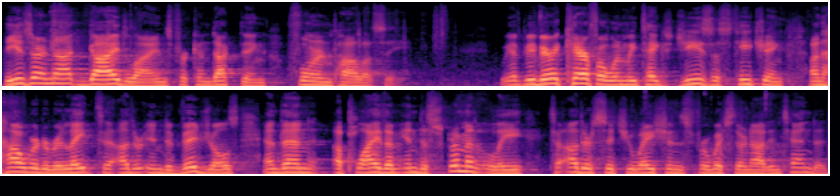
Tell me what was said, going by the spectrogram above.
These are not guidelines for conducting foreign policy. We have to be very careful when we take Jesus' teaching on how we're to relate to other individuals and then apply them indiscriminately to other situations for which they're not intended.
